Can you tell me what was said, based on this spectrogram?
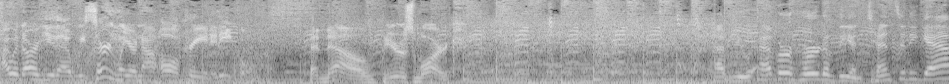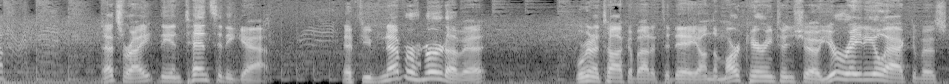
I would argue that we certainly are not all created equal. And now, here's Mark. Have you ever heard of the intensity gap? That's right, the intensity gap. If you've never heard of it, we're going to talk about it today on the Mark Harrington Show. Your radio activist,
